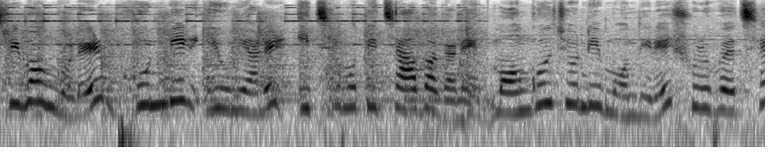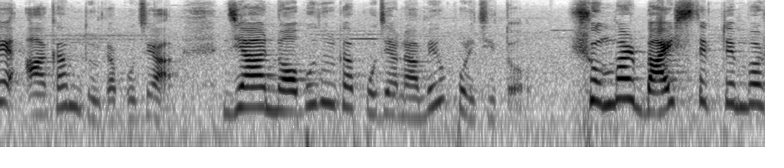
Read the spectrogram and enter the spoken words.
শ্রীমঙ্গলের ভুন্ডির ইউনিয়নের ইচ্ছামতি চা বাগানে মঙ্গলচণ্ডী মন্দিরে শুরু হয়েছে আগাম দুর্গাপূজা, যা নবদুর্গা পূজা নামেও পরিচিত। সোমবার বাইশ সেপ্টেম্বর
